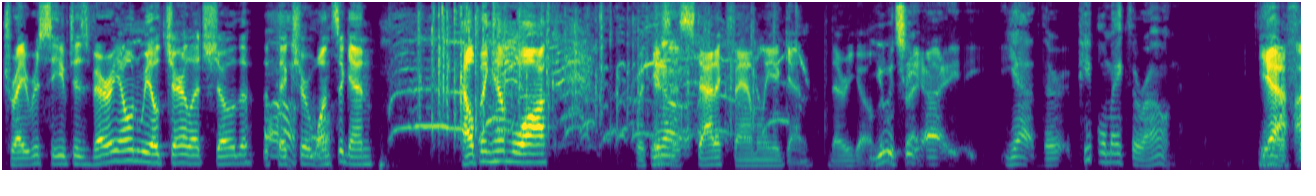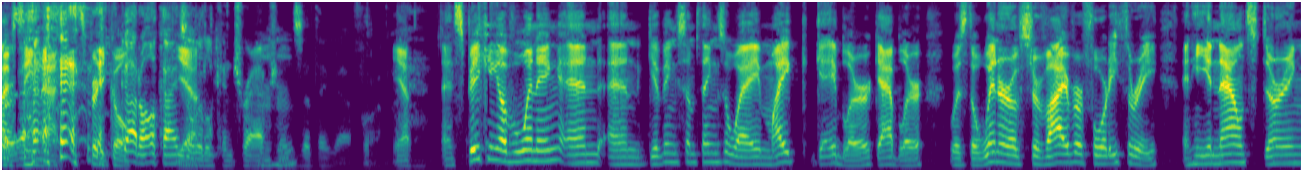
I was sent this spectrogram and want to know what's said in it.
Trey received his very own wheelchair. Let's show the, the Oh, picture cool. once again, helping him walk with You his know- ecstatic family again. There you go. you would Trey. see uh, yeah, there people make their own. Yeah, know, for- I've seen that. It's pretty cool. Got all kinds Yeah. Mm-hmm. of little contraptions that they've got Yep. And speaking of winning and and giving some things away, Mike Gabler Gabler was the winner of Survivor 43, and he announced during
